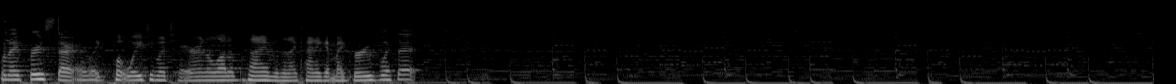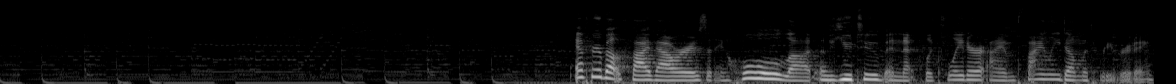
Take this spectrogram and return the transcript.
When I first start, I like put way too much hair in a lot of the time and then I kind of get my groove with it. After about five hours and a whole lot of YouTube and Netflix later, I am finally done with rerooting.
